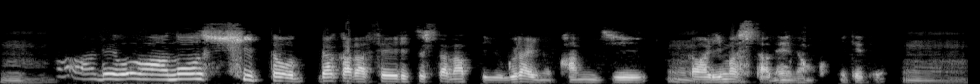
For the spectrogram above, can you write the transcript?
うん。あれはあの人だから成立したなっていうぐらいの感じうん。がありましたね、なんか見てて。うん。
